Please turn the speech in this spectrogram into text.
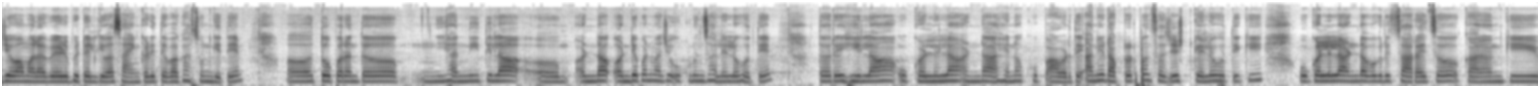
जेव्हा मला वेळ भेटेल किंवा सायंकाळी तेव्हा घासून घेते. तोपर्यंत ह्यांनी तिला अंडा अंडे पण माझे उकडून झालेले होते. तर हिला उकळलेला अंडा आहे ना खूप आवडते. आणि डॉक्टर पण सजेस्ट केले होते की उकळलेला अंडा वगैरे चारायचं. कारण की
